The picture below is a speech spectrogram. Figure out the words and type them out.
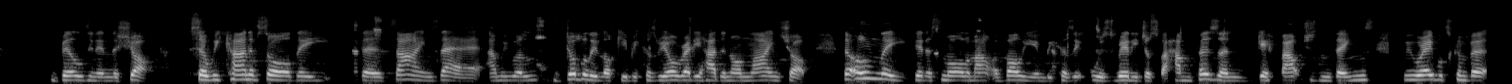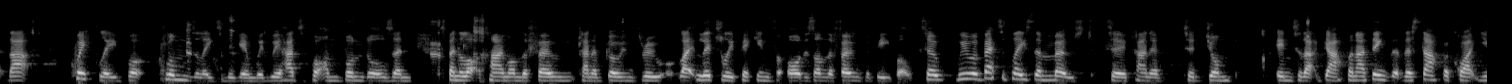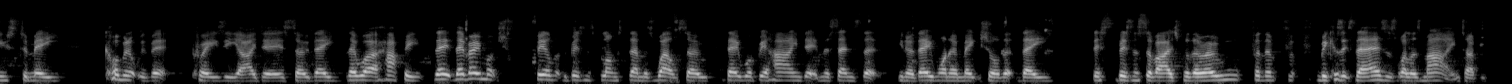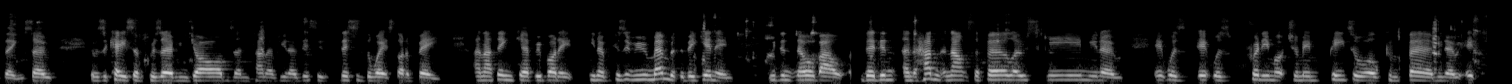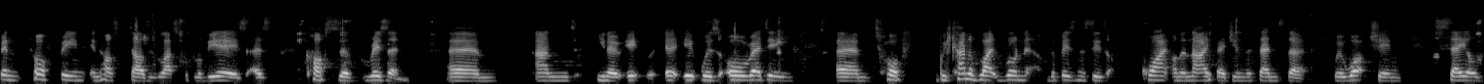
building in the shop. So we kind of saw the the signs there and we were doubly lucky because we already had an online shop that only did a small amount of volume because it was really just for hampers and gift vouchers and things. We were able to convert that quickly but clumsily to begin with. We had to put on bundles and spend a lot of time on the phone kind of going through like literally picking for orders on the phone for people. So we were better placed than most to kind of to jump into that gap and i think that the staff are quite used to me coming up with it crazy ideas. So they they were happy. They they very much feel that the business belongs to them as well. So they were behind it in the sense that you know they want to make sure that they this business survives for their own for them because it's theirs as well as mine type of thing. So it was a case of preserving jobs and kind of you know this is this is the way it's got to be and i think everybody you know because if you remember at the beginning we didn't know about they didn't and hadn't announced the furlough scheme you know it was it was pretty much i mean peter will confirm you know it's been tough being in hospitality the last couple of years as costs have risen. Um, and you know it it was already um, tough. We kind of like run the businesses quite on a knife edge in the sense that we're watching sales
